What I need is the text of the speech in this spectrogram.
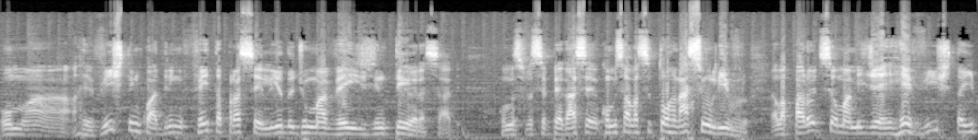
uma revista em quadrinho feita para ser lida de uma vez inteira, sabe? Como se você pegasse, como se ela se tornasse um livro. Ela parou de ser uma mídia revista e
